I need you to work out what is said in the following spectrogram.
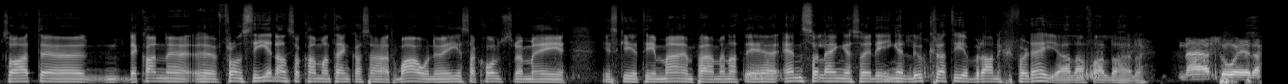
Så att eh, det kan, eh, från sidan så kan man tänka så här att wow, nu är Isak Holmström med i, i Ski Team Mäenpää, men att det är, än så länge så är det ingen lukrativ bransch för dig i alla fall då heller? Nej, så är det.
